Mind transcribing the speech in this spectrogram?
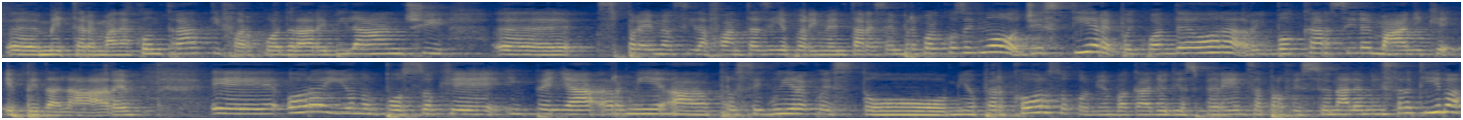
eh, mettere mano a contratti, far quadrare bilanci, eh, spremersi la fantasia per inventare sempre qualcosa di nuovo, gestire, poi quando è ora riboccarsi le maniche e pedalare. E ora io non posso che impegnarmi a proseguire questo mio percorso col mio bagaglio di esperienza professionale e amministrativa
